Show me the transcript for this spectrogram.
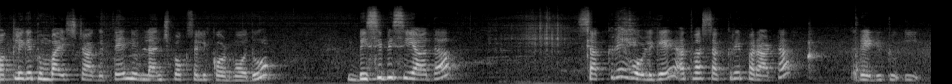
ಮಕ್ಕಳಿಗೆ ತುಂಬ ಇಷ್ಟ ಆಗುತ್ತೆ. ನೀವು ಲಂಚ್ ಬಾಕ್ಸಲ್ಲಿ ಕೊಡ್ಬೋದು. ಬಿಸಿ ಬಿಸಿಯಾದ ಸಕ್ಕರೆ ಹೋಳಿಗೆ ಅಥವಾ ಸಕ್ಕರೆ ಪರಾಟ ರೆಡಿ ಟು ಈಟ್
